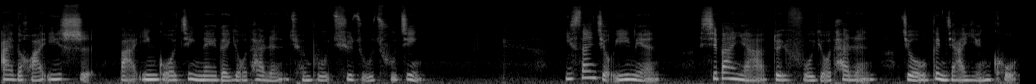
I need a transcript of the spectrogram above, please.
爱德华一世把英国境内的犹太人全部驱逐出境。一三九一年，西班牙对付犹太人就更加严酷，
